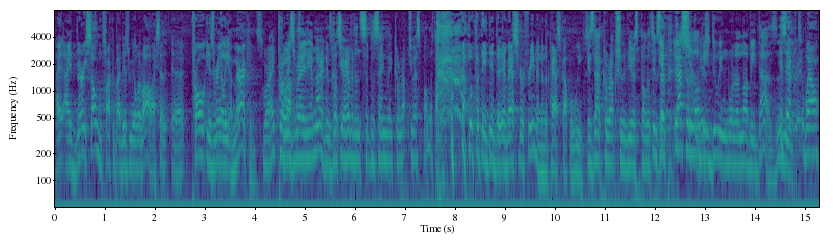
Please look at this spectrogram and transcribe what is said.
I, I very seldom talk about Israel at all. I said uh, pro-Israeli Americans. Right, pro-Israeli Americans. What's your evidence for saying they corrupt U.S. politics? Look what they did to Ambassador Freeman in the past couple of weeks. Is that corruption of U.S. politics? It- That- it that's a lobby is. doing what a lobby does, isn't Is that it? well?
